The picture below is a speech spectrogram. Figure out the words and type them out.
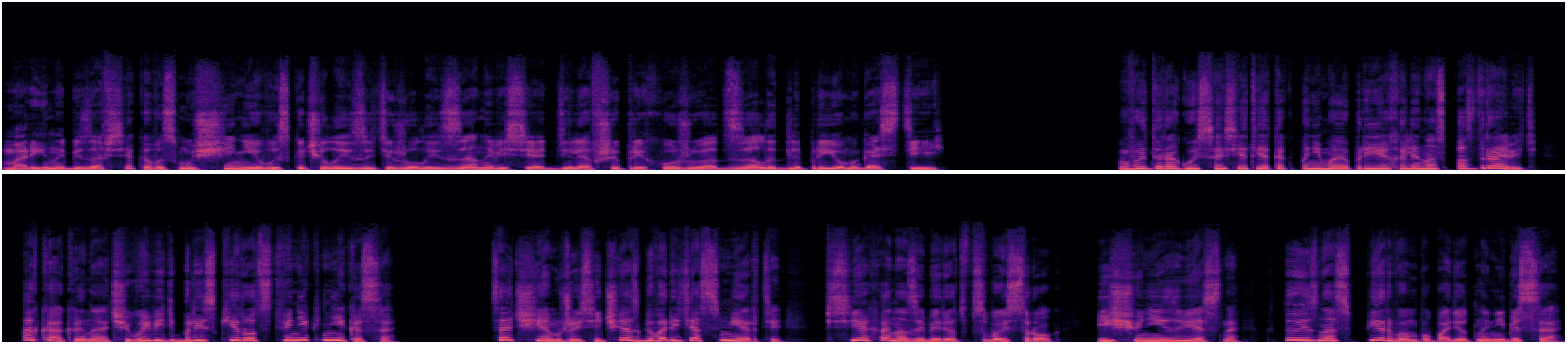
Марина безо всякого смущения выскочила из-за тяжелой занавеси, отделявшей прихожую от залы для приема гостей. «Вы, дорогой сосед, я так понимаю, приехали нас поздравить? А как иначе? Вы ведь близкий родственник Никаса. Зачем же сейчас говорить о смерти? Всех она заберет в свой срок. Еще неизвестно, кто из нас первым попадет на небеса.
